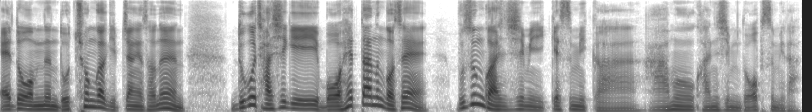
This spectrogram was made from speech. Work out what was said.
애도 없는 노총각 입장에서는 누구 자식이 뭐 했다는 것에 무슨 관심이 있겠습니까? 아무 관심도 없습니다.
